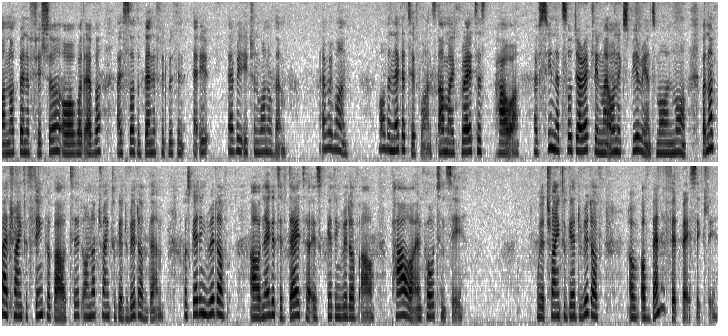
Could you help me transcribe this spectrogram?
are not beneficial or whatever, I saw the benefit within every each and one of them. Every one. All the negative ones are my greatest power. I've seen that so directly in my own experience more and more, but not by trying to think about it or not trying to get rid of them. Because getting rid of our negative data is getting rid of our power and potency. We're trying to get rid of of, of benefit, basically.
